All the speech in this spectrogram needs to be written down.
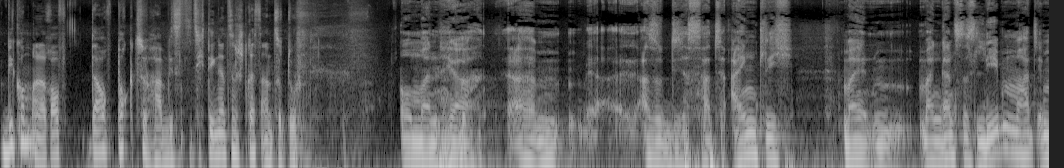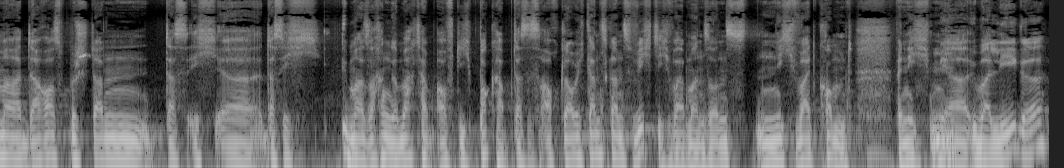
wie kommt man darauf, darauf Bock zu haben, sich den ganzen Stress anzutun? Oh Mann, ja. Ähm, also das hat eigentlich mein, mein ganzes Leben hat immer daraus bestanden, dass ich, äh, dass ich immer Sachen gemacht habe, auf die ich Bock habe. Das ist auch, glaube ich, ganz, ganz wichtig, weil man sonst nicht weit kommt. Wenn ich mir Mhm. überlege,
